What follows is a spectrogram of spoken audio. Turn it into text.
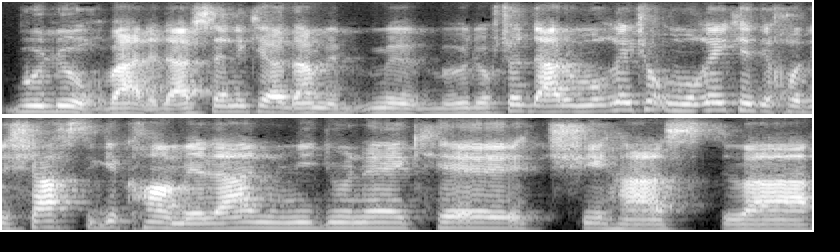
بلوغ بله در سنی که آدم بلوغ. چون در اون موقعی که اون موقعی که خود شخص دیگه کاملا می‌دونه که چی هست و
